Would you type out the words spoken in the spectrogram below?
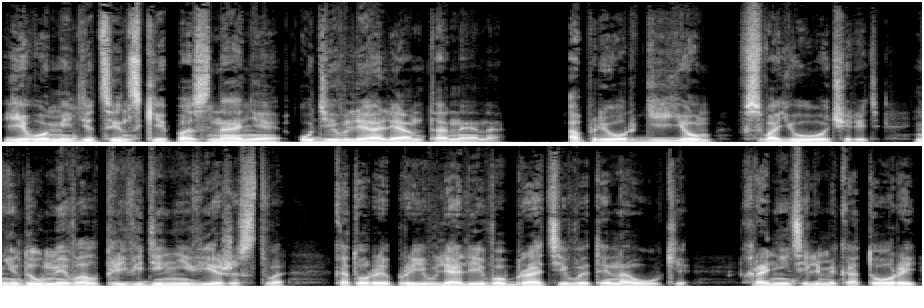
Его медицинские познания удивляли Антонена, а приор Гийом, в свою очередь, недоумевал при виде невежества, которое проявляли его братья в этой науке — хранителями которой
